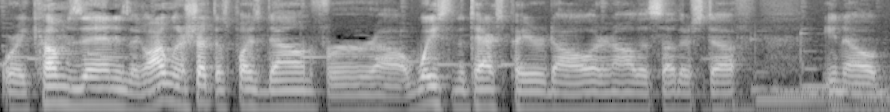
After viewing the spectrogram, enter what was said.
Where he comes in, he's like, "Oh, I'm going to shut this place down for uh, wasting the taxpayer dollar and all this other stuff." You know,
